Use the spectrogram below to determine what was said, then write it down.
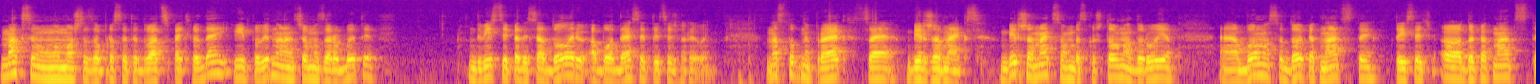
Максимум ви можете запросити 25 людей і відповідно на цьому заробити 250 доларів або 10 тисяч гривень. Наступний проект це біржа MEX. Біржа MEX вам безкоштовно дарує е, бонуси до 15 тисяч до 15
